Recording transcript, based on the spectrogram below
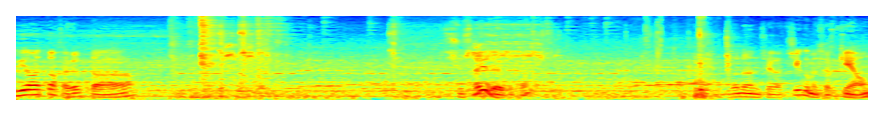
위에 왔다 가볍다. 주사해야 되겠다 이거는 제가 찍으면서 할게요.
